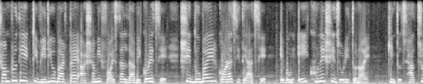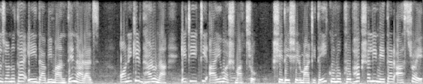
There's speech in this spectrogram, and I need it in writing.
সম্প্রতি একটি ভিডিও বার্তায় আসামি ফয়সাল দাবি করেছে, সে দুবাইয়ের করাচিতে আছে এবং এই খুনে সে জড়িত নয়, কিন্তু ছাত্র জনতা এই দাবি মানতে নারাজ। অনেকের ধারণা, এটি একটি আইওয়াস মাত্র। সে দেশের মাটিতেই কোনো প্রভাবশালী নেতার আশ্রয়ে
